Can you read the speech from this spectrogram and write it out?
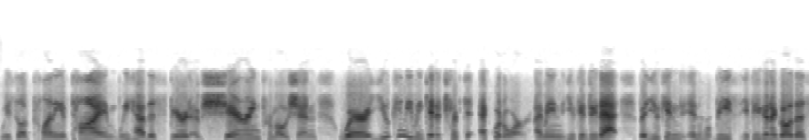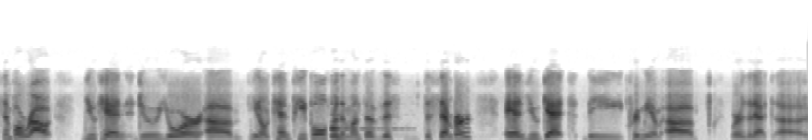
we still have plenty of time, we have this Spirit of Sharing promotion where you can even get a trip to Ecuador. I mean, you can do that. But you can, be, if you're going to go the simple route, you can do your, um, you know, 10 people for the month of this December, and you get the premium uh, where is it at? Uh,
